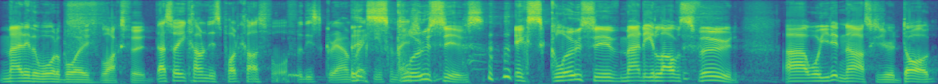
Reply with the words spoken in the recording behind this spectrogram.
Matty the Waterboy likes food. That's what you come to this podcast for, for this groundbreaking information. Exclusives. Exclusive. Matty loves food. Uh, well, you didn't ask because you're a dog,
